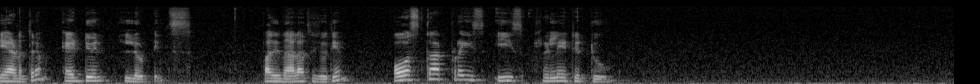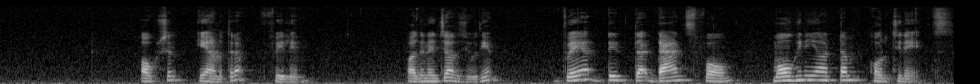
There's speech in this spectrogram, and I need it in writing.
A ആണ് ഉത്തരം. എഡ്വിൻ ലുട്ടിൻസ് പതിനാലാമത്തെ ചോദ്യം. Oscar prize is related to option A ആണ് ഉത്തരം. ഫിലിം പതിനഞ്ചാമത് ചോദ്യം. Where did the dance form Mohiniyattam originates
